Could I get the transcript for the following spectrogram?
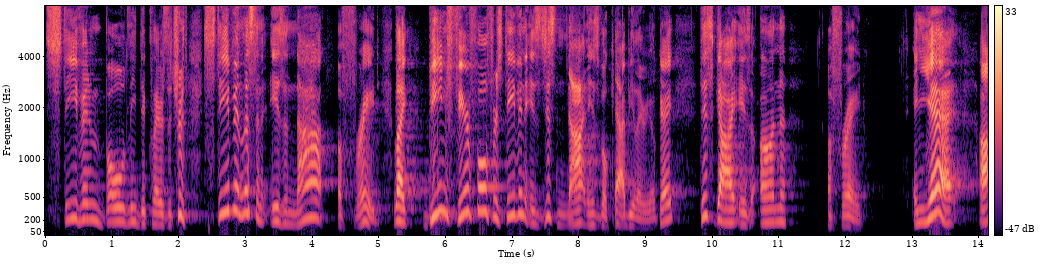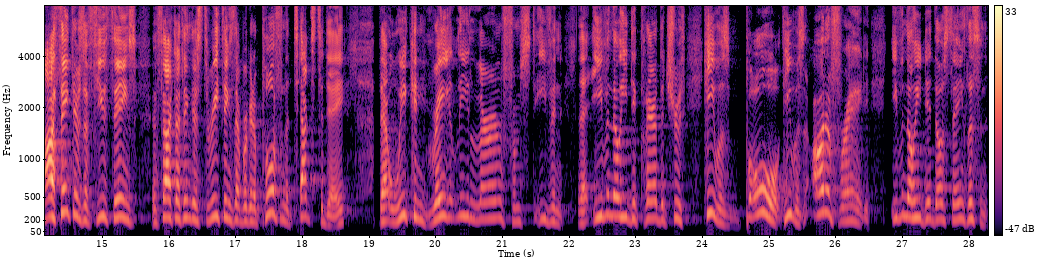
Stephen boldly declares the truth. Stephen, listen, is not afraid. Like being fearful for Stephen is just not in his vocabulary, okay? This guy is unafraid. And yet, I think there's a few things. In fact, I think there's three things that we're going to pull from the text today that we can greatly learn from Stephen. That even though he declared the truth, he was bold, he was unafraid. Even though he did those things, listen,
